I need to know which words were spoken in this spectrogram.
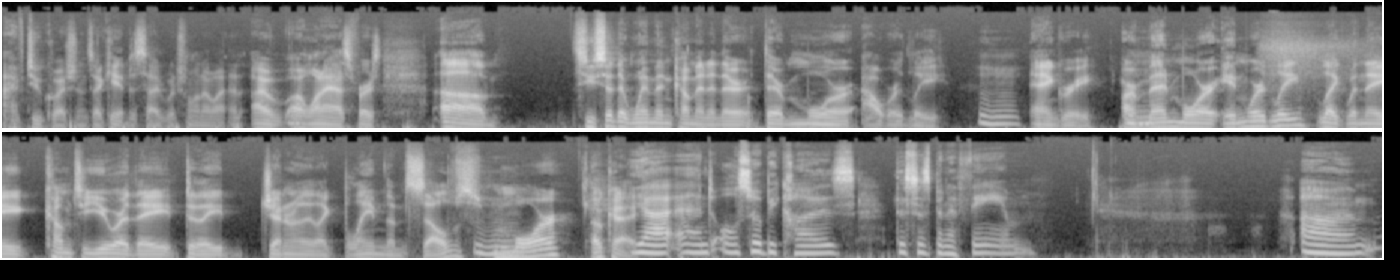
I have two questions. I can't decide which one I want I I want to ask first. Um so you said that women come in and they're they're more outwardly Mm-hmm. angry. Are men more inwardly? Like when they come to you are they do they generally like blame themselves more? Okay. Mm-hmm. Yeah, and also because this has been a theme um,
